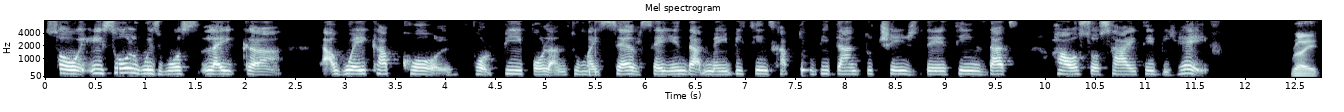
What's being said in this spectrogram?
So it's always was like uh, a wake up call for people and to myself saying that maybe things have to be done to change the things that's how society behave. Right.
